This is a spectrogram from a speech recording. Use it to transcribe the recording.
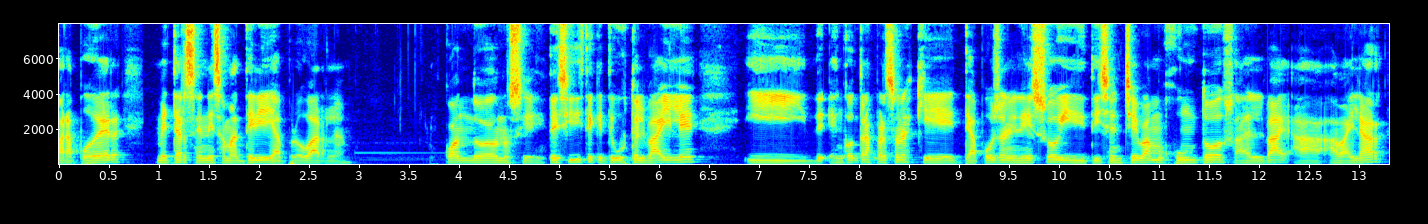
para poder meterse en esa materia y aprobarla. Cuando, no sé, decidiste que te gusta el baile y encontrás personas que te apoyan en eso y te dicen, che, vamos juntos al a, bailar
